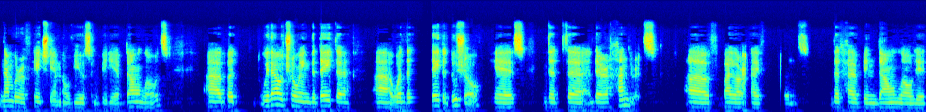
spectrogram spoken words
number of HTML views and PDF downloads. Uh, but without showing the data, uh, what the data do show is that uh, there are hundreds of bioRxiv prints that have been downloaded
